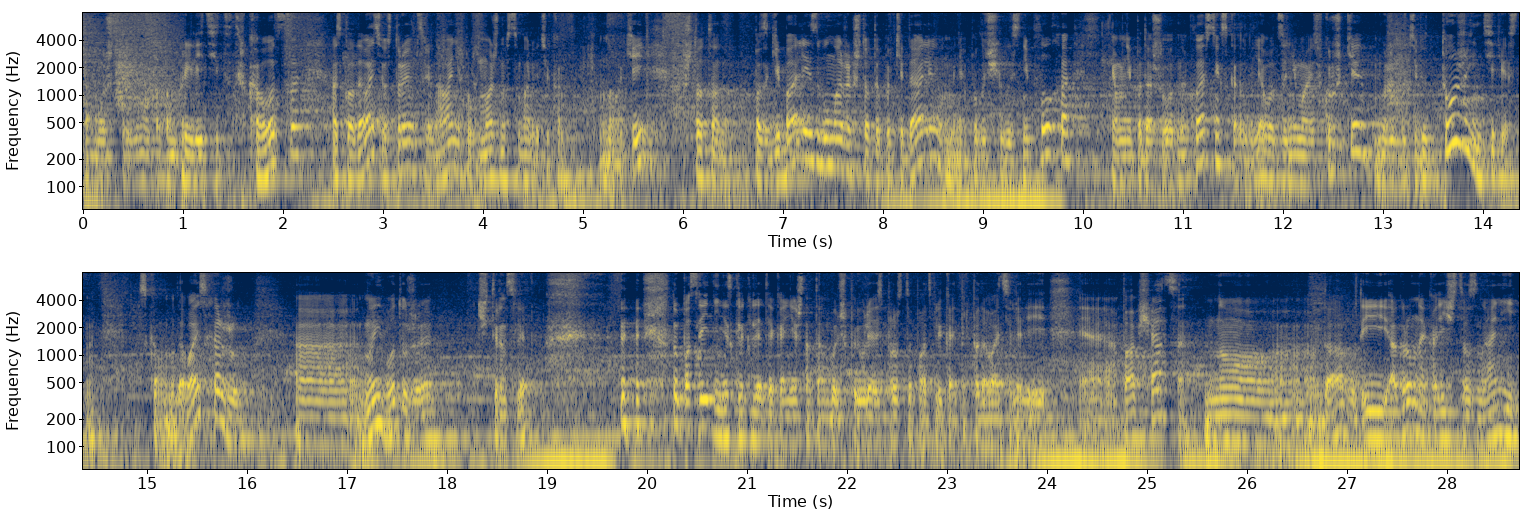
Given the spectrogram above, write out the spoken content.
потому что ему потом прилетит от руководства. Он сказал, давайте устроим соревнования по бумажным самолетикам. Ну окей, что-то позагибали из бумажек, что-то покидали, у меня получилось неплохо. Ко мне подошел одноклассник, сказал, я вот занимаюсь в кружке, может быть, тебе тоже интересно? Сказал, ну давай схожу. А, ну и вот уже 14 лет. Ну, последние несколько лет я, конечно, там больше появляюсь просто поотвлекать преподавателя и э, пообщаться, но да, вот и огромное количество знаний,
